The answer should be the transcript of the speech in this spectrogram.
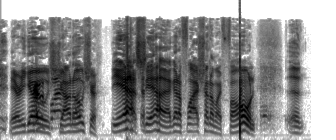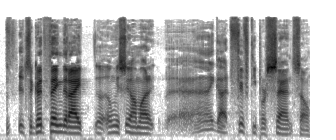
there he goes, John. Oehser. Yes, yeah, I got a flashlight on my phone. Uh, it's a good thing that I uh, let me see how much uh, I got fifty percent, so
